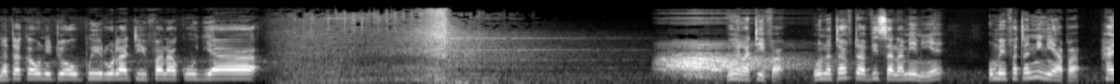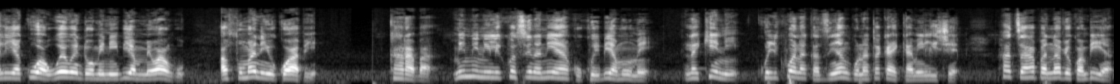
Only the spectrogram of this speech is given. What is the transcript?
nataka unitoe upwiru. Latifa na kuja. Wewe Latifa, unatafuta visa na mimi eh? Umefata nini hapa, hali ya kuwa wewe ndo umeniibia mme wangu? Athumani yuko wapi? Karaba, mimi nilikuwa sina nia ya kukuibia mume, lakini kulikuwa na kazi yangu nataka ikamilishe. Hata hapa ninavyokwambia,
